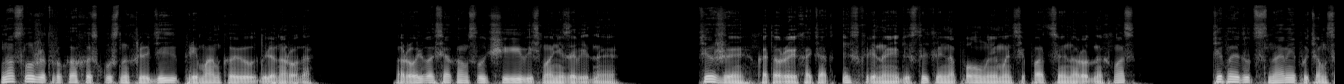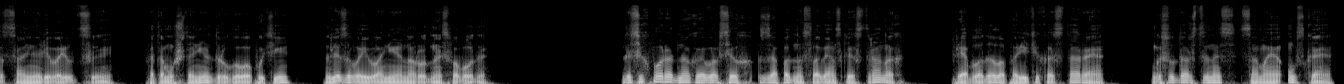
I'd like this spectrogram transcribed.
но служат в руках искусных людей приманкою для народа. Роль, во всяком случае, весьма незавидная. Те же, которые хотят искренней и действительно полной эмансипации народных масс, те пойдут с нами путем социальной революции, потому что нет другого пути для завоевания народной свободы. До сих пор, однако, во всех западнославянских странах преобладала политика старая, государственность самая узкая,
